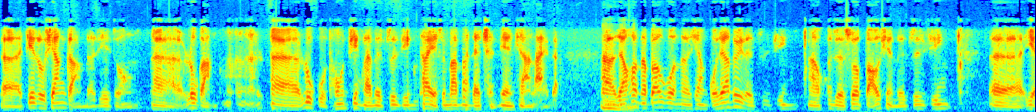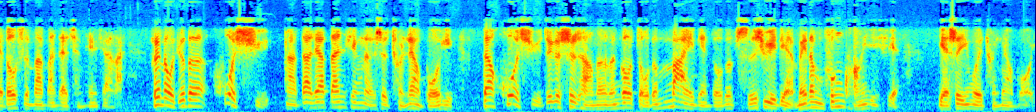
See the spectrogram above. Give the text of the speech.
呃，借助香港的这种呃陆港呃陆股通进来的资金，它也是慢慢在沉淀下来的。啊，然后呢，包括呢，像国家队的资金啊，或者说保险的资金，呃，也都是慢慢在沉淀下来。所以呢，我觉得或许啊，大家担心呢是存量博弈，但或许这个市场呢能够走得慢一点，走得持续一点，没那么疯狂一些，也是因为存量博弈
